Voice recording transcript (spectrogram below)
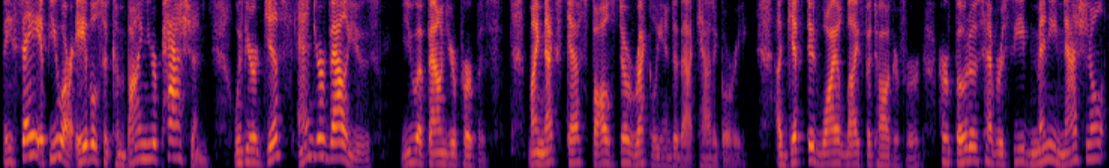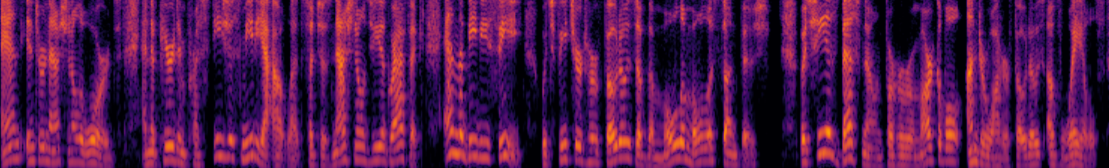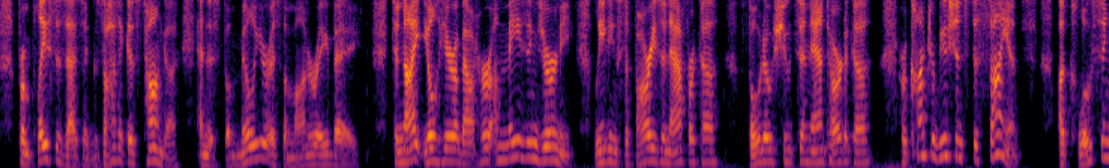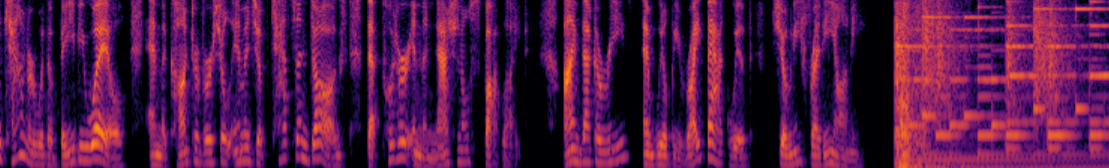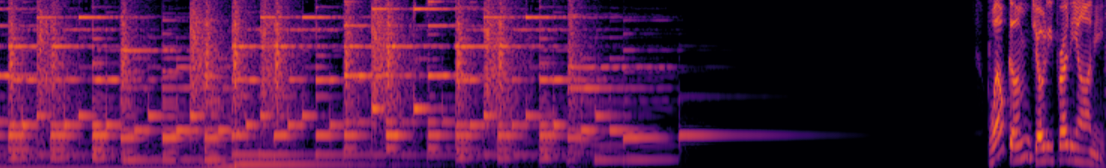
They say if you are able to combine your passion with your gifts and your values, you have found your purpose. My next guest falls directly into that category. A gifted wildlife photographer, her photos have received many national and international awards and appeared in prestigious media outlets such as National Geographic and the BBC, which featured her photos of the Mola Mola sunfish. But she is best known for her remarkable underwater photos of whales from places as exotic as Tonga and as familiar as the Monterey Bay. Tonight, you'll hear about her amazing journey, leading safaris in Africa, photo shoots in Antarctica, her contributions to science, a close encounter with a baby whale, and the controversial image of cats and dogs that put her in the national spotlight. I'm Becca Reed, and we'll be right back with Jody Frediani. Welcome, Jody Frediani.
